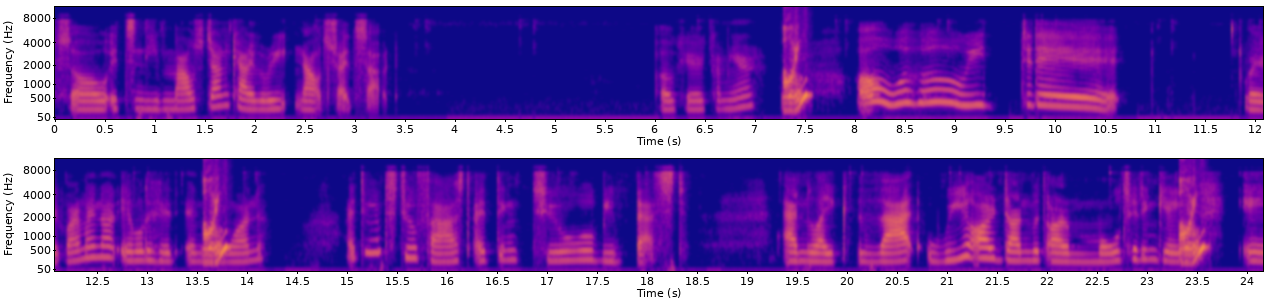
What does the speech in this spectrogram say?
So it's in the mouse down category. Now let's try this out. Okay, come here. Oh, woohoo! We did it! Wait, why am I not able to hit any one? I think it's too fast. I think two will be best. And like that, we are done with our mold hitting game in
